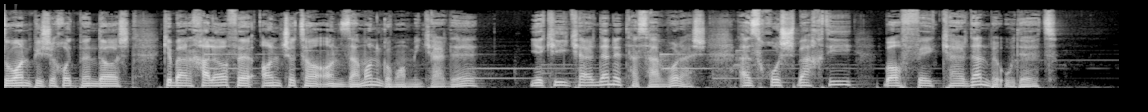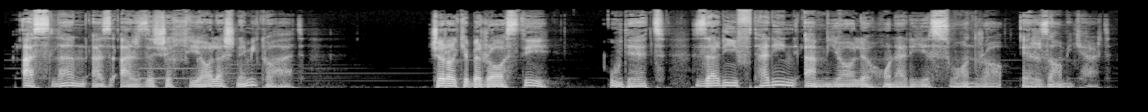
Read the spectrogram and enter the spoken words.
سوان پیش خود پنداشت که برخلاف آنچه تا آن زمان گمان می کرده یکی کردن تصورش از خوشبختی با فکر کردن به اودت اصلا از ارزش خیالش نمی کاهد. چرا که به راستی اودت ظریفترین امیال هنری سوان را ارضا می کرد.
